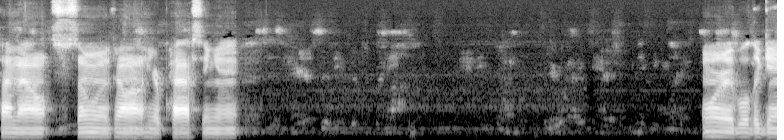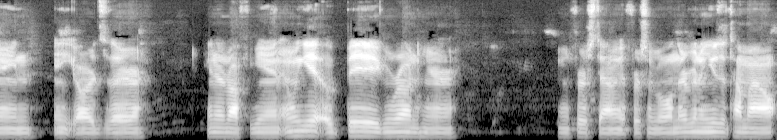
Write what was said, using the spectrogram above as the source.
timeouts. So I'm gonna come out here passing it. we're able to gain eight yards there. Hand it off again. And we get a big run here. And first down, we get first and goal. And they're gonna use a timeout.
